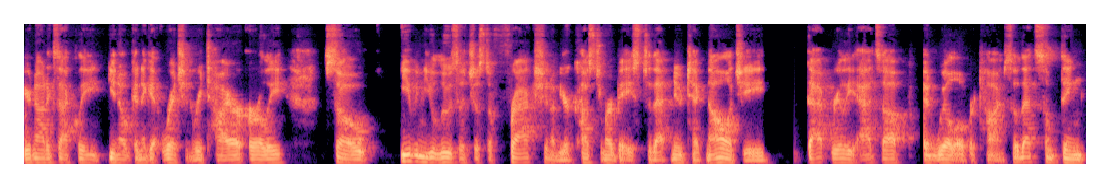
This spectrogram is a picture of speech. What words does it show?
You're not exactly, you know, going to get rich and retire early. So even you lose just a fraction of your customer base to that new technology, that really adds up and will over time. So that's something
